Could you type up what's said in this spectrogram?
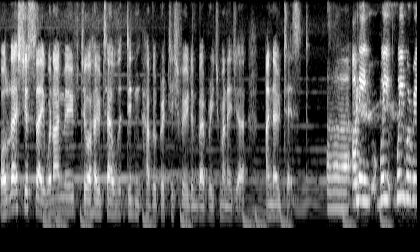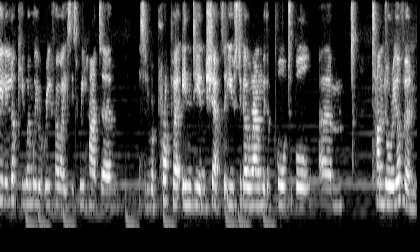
Well, let's just say when I moved to a hotel that didn't have a British food and beverage manager, I noticed. Uh, I mean, we we were really lucky when we were at Reef Oasis. We had um, a sort of a proper Indian chef that used to go around with a portable um, tandoori oven,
